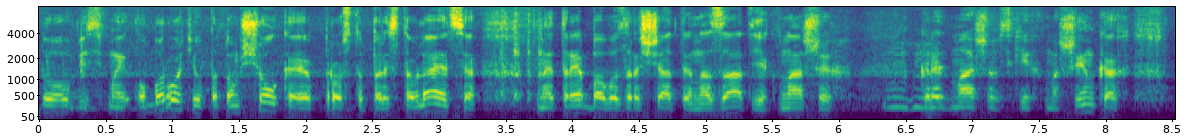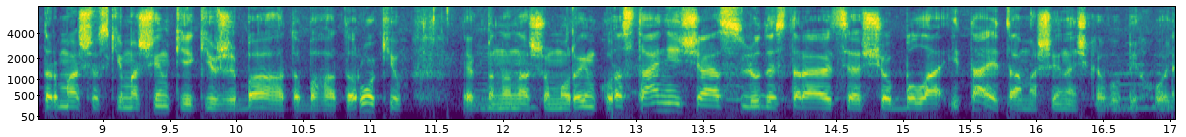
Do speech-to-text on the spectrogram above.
до 8 оборотів, потім щелкає, просто переставляється. Не треба возвращати назад, як в наших кредмашевських машинках. Тормашевські машинки, які вже багато-багато років якби на нашому ринку. Останній час люди стараються, щоб була і та, і та машиночка в обіході.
